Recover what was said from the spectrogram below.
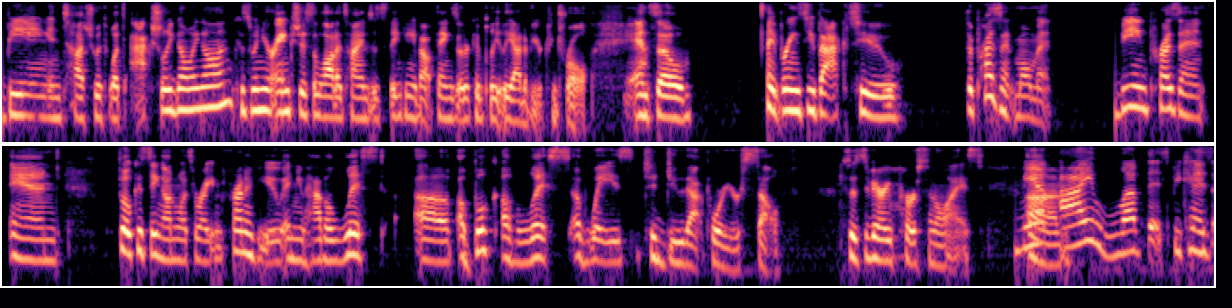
being in touch with what's actually going on because when you're anxious a lot of times it's thinking about things that are completely out of your control Yeah. and so it brings you back to the present moment, being present and focusing on what's right in front of you. And you have a list of a book of lists of ways to do that for yourself. So it's very personalized. Man, Um, I love this because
